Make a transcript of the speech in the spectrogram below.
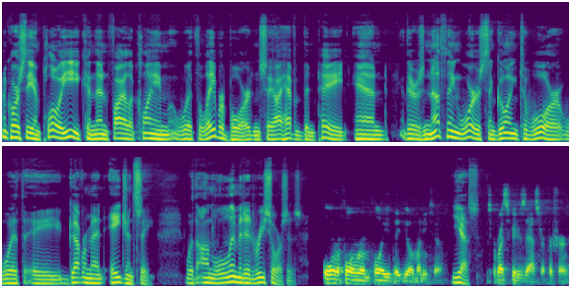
Of course, the employee can then file a claim with the labor board and say, I haven't been paid. And there's nothing worse than going to war with a government agency with unlimited resources. Or a former employee that you owe money to. Yes. It's a recipe for disaster for sure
